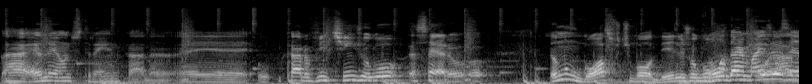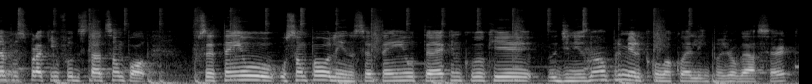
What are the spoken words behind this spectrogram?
Ah, é leão de treino, cara. É, o, cara, o Vitinho jogou. É sério, eu, eu- eu não gosto do futebol dele. Jogou Vou uma dar mais exemplos pra quem for do estado de São Paulo. Você tem o, o São Paulino, você tem o técnico que. O Diniz não é o primeiro que colocou o Elinho pra jogar, certo?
